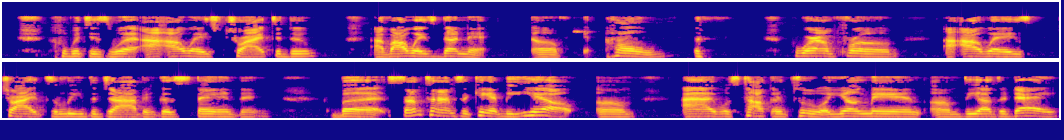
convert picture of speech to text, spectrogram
which is what I always try to do, I've always done that. Uh, home where I'm from, I always try to leave the job in good standing. But sometimes it can't be helped. Um, I was talking to a young man um, the other day,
